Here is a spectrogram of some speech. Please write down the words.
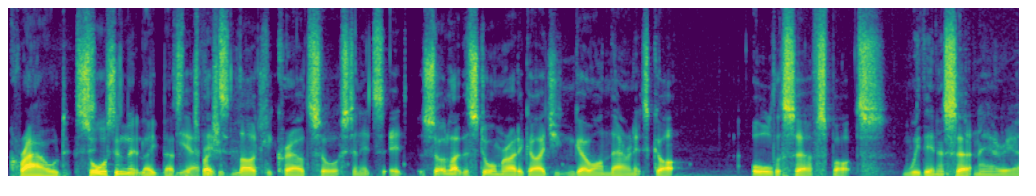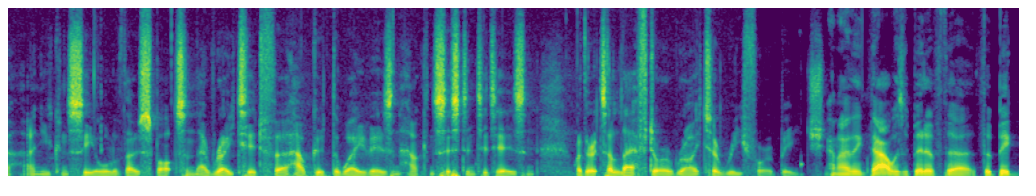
crowd sourced, isn't it? Like that's the yeah, expression. it's largely crowdsourced, and it's it sort of like the Stormrider guide. You can go on there, and it's got all the surf spots within a certain area, and you can see all of those spots, and they're rated for how good the wave is and how consistent it is, and whether it's a left or a right, a reef or a beach. And I think that was a bit of the the big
